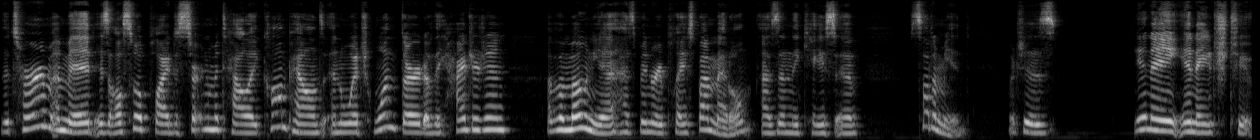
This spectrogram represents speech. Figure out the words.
The term amide is also applied to certain metallic compounds in which one third of the hydrogen of ammonia has been replaced by metal, as in the case of sodamide, which is NaNH2.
